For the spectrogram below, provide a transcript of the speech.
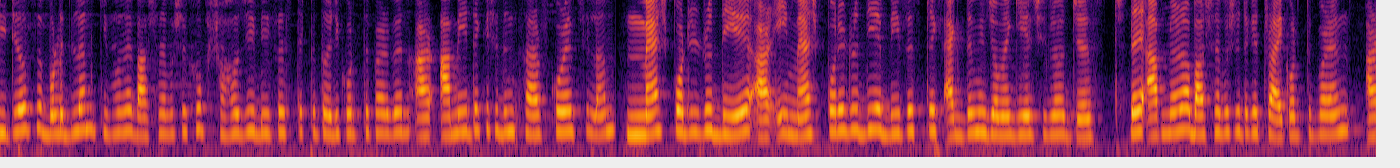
ডিটেলস বলে দিলাম কীভাবে বাসায় বসে খুব সহজেই বিফ স্টেকটা তৈরি করতে পারবেন। আর আমি এটাকে সেদিন সার্ভ করেছিলাম ম্যাশ পটেটো দিয়ে, আর এই ম্যাশ পটেটো দিয়ে বিফ স্টেক একদমই জমে গিয়েছিল জাস্ট তাই আপনারা বাসায় বসে এটাকে ট্রাই করতে পারেন। আর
